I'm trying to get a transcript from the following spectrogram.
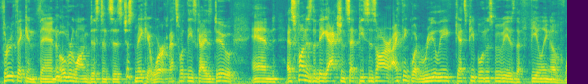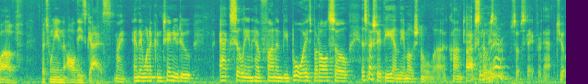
through thick and thin, mm-hmm. over long distances. Just make it work. That's what these guys do. And as fun as the big action set pieces are, I think what really gets people in this movie is the feeling of love between all these guys. Right, and they want to continue to act silly and have fun and be boys, but also, especially at the end, the emotional uh, context Absolutely. comes through. So stay for that too.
